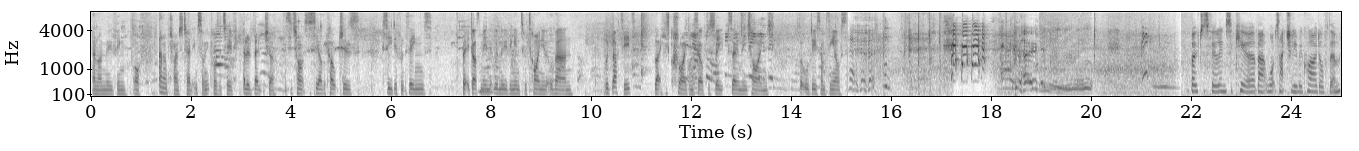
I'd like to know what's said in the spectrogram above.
and I'm moving off and I'm trying to turn it into something positive, an adventure. It's a chance to see other cultures, see different things, but it does mean that we're moving into a tiny little van. We're gutted, like he's cried himself to sleep so many times, but we'll do something else. Hello. Boaters feel insecure about what's actually required of them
